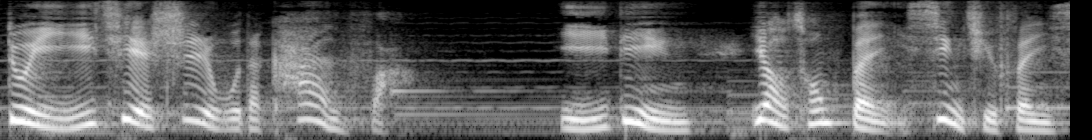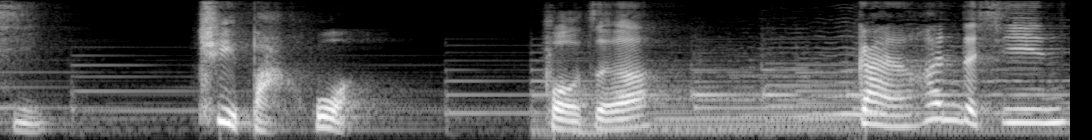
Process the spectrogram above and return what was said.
对一切事物的看法，一定要从本性去分析、去把握，否则，感恩的心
